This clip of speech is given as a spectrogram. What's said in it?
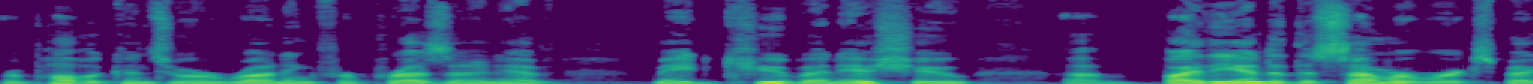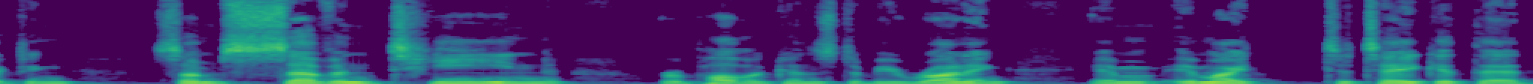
Republicans who are running for president have made Cuba an issue. Uh, by the end of the summer, we're expecting some 17 Republicans to be running. Am, am I to take it that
